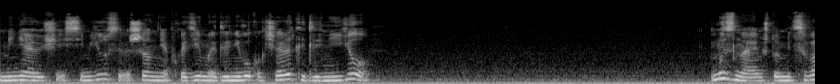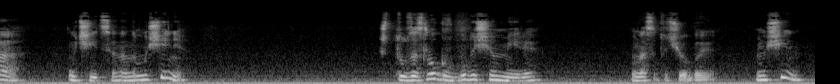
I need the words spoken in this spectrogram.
меняющее семью, совершенно необходимое для него как человека и для нее. Мы знаем, что мецва учиться она на мужчине, что заслуга в будущем мире у нас от учебы мужчин –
